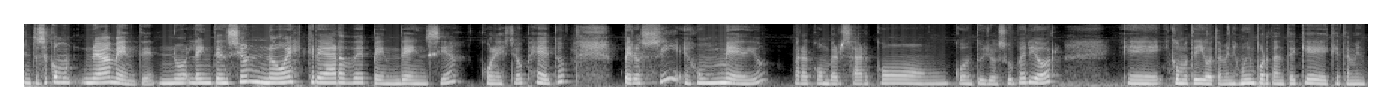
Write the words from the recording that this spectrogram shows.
Entonces, como nuevamente, no, la intención no es crear dependencia con este objeto, pero sí es un medio para conversar con, tu yo superior. Eh, y como te digo, también es muy importante que, también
